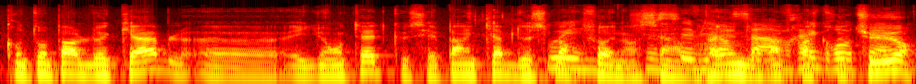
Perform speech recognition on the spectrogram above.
quand on parle de câble, ayons en tête que c'est pas un câble de smartphone, hein. c'est un vrai, une infrastructure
